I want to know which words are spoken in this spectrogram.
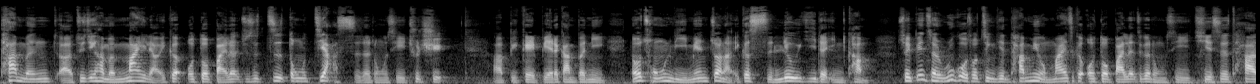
他们呃最近他们卖了一个 autopilot，就是自动驾驶的东西出去啊，比给别的 company，然后从里面赚了一个十六亿的 income，所以变成如果说今天他没有卖这个 autopilot 这个东西，其实它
